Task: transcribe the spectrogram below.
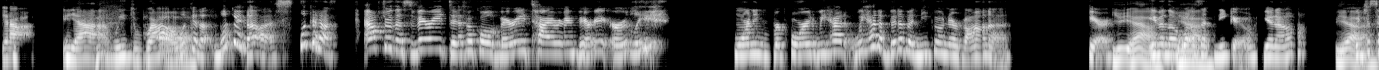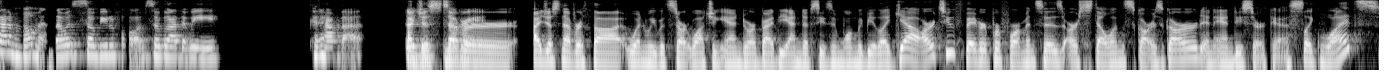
Yeah. Yeah. We wow. look Uh. at look at us. Look at us. After this very difficult, very tiring, very early morning record, we had we had a bit of a Nico Nirvana here. Yeah. even though it yeah, wasn't Niku, you know? Yeah. We just had a moment. That was so beautiful. I'm so glad that we could have that. I just so great. never I just never thought when we would start watching Andor by the end of season one, we'd be like, yeah, our two favorite performances are Stellan Skarsgård and Andy Serkis. Like what?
